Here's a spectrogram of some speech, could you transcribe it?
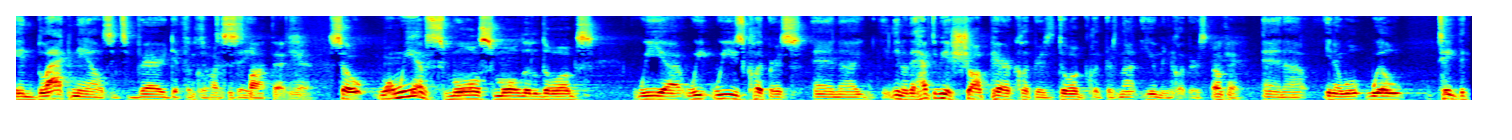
In black nails, it's very it's difficult hard to to see. spot that. Yeah. So when we have small, small little dogs, we uh, we we use clippers, and uh, you know they have to be a sharp pair of clippers, dog clippers, not human clippers. Okay. And uh, you know we'll we'll take the,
